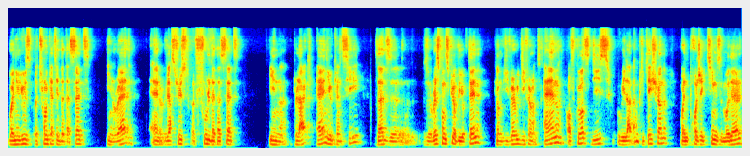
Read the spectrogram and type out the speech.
when you use a truncated data set in red and versus a full data set in black, and you can see that the, the response curve we obtain can be very different. And of course, this will have implication when projecting the model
